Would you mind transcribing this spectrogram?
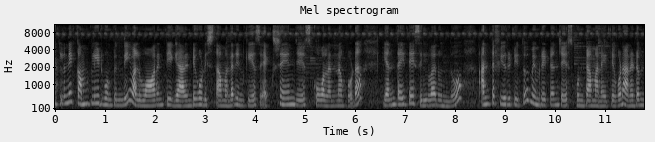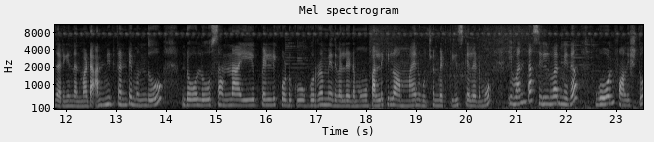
అట్లనే కంప్లీట్గా ఉంటుంది. వాళ్ళు వారంటీ గ్యారంటీ కూడా ఇస్తామన్నారు. ఇన్ కేసు ఎక్స్చేంజ్ చేసుకోవాలన్నా కూడా ఎంతైతే సిల్వర్ ఉందో అంత ప్యూరిటీతో మేము రిటర్న్ చేసుకుంటామని అయితే కూడా అనడం జరిగిందనమాట. అన్నిటికంటే ముందు డోలు సన్నాయి పెళ్ళి కొడుకు గుర్రం మీద వెళ్ళడము పల్లకిలో అమ్మాయిని కూర్చొని పెట్టి తీసుకెళ్ళడము ఇవంతా సిల్వర్ మీద గోల్డ్ పాలిష్తో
